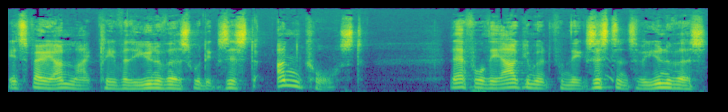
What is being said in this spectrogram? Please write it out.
It's very unlikely that a universe would exist uncaused. Therefore, the argument from the existence of a universe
